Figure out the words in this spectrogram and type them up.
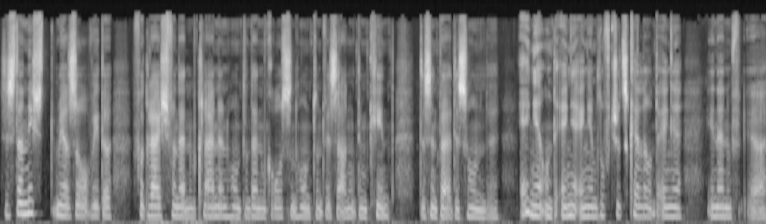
Es ist dann nicht mehr so wie der Vergleich von einem kleinen Hund und einem großen Hund und wir sagen dem Kind, das sind beides Hunde. Enge und Enge, Enge im Luftschutzkeller und Enge in einem äh,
